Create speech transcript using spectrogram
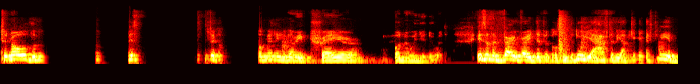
to know the mystical meaning of every prayer, know when you do it. This is a very, very difficult thing to do. You have to be, you have to be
